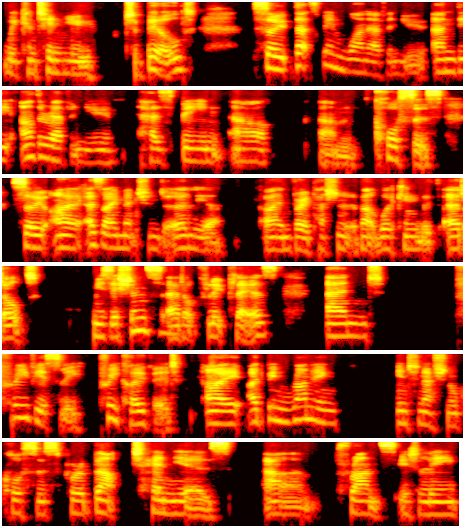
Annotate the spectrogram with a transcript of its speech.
we continue to build. So that's been one avenue, and the other avenue has been our um, courses. So I, as I mentioned earlier, I'm very passionate about working with adult musicians, mm-hmm. adult flute players. And previously, pre COVID, I, I'd been running international courses for about 10 years um, France, Italy,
